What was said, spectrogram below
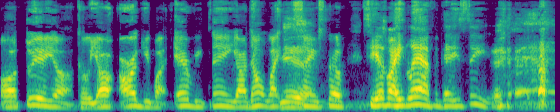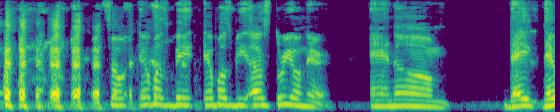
all three of y'all, cause y'all argue about everything. Y'all don't like the same stuff. See, that's why he laughing because he see it so it must be it must be us three on there, and um, they they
